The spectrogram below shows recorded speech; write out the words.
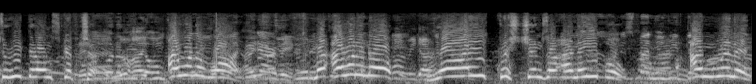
to read their own scripture. I want to why. I want to know why Christians are unable, unwilling,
